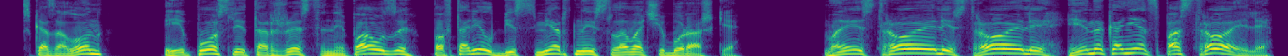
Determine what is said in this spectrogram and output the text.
— сказал он, и после торжественной паузы повторил бессмертные слова Чебурашки. «Мы строили, строили и, наконец, построили!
